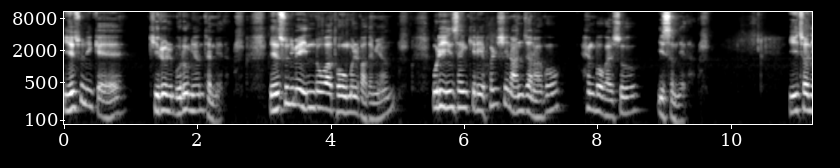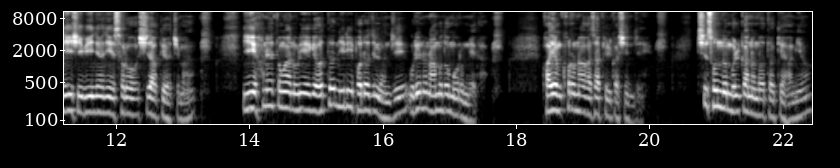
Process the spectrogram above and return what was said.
예수님께 길을 물으면 됩니다. 예수님의 인도와 도움을 받으면 우리 인생길이 훨씬 안전하고 행복할 수 있습니다. 2022년이 서로 시작되었지만 이 한 해 동안 우리에게 어떤 일이 벌어질는지 우리는 아무도 모릅니다. 과연 코로나가 잡힐 것인지, 치솟는 물가는 어떻게 하며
